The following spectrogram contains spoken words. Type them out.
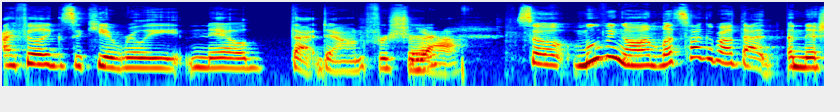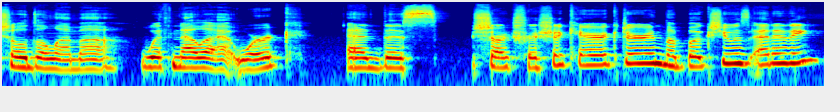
I feel like Zakiya really nailed that down for sure. Yeah. So moving on, let's talk about that initial dilemma with Nella at work and this Chartricia character in the book she was editing.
